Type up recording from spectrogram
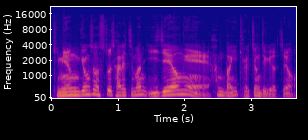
김연경 선수도 잘했지만 이재영의 한 방이 결정적이었죠.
